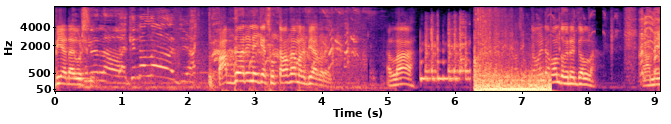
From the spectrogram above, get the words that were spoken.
বিয়াটা করছি। পাপ দেওয়ারই নেই কে ছোট্টা বাপে আমার বিয়া করে। আল্লাহ। ছোট্টা মাইটা বন্ধ করে দিল্লা আমি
